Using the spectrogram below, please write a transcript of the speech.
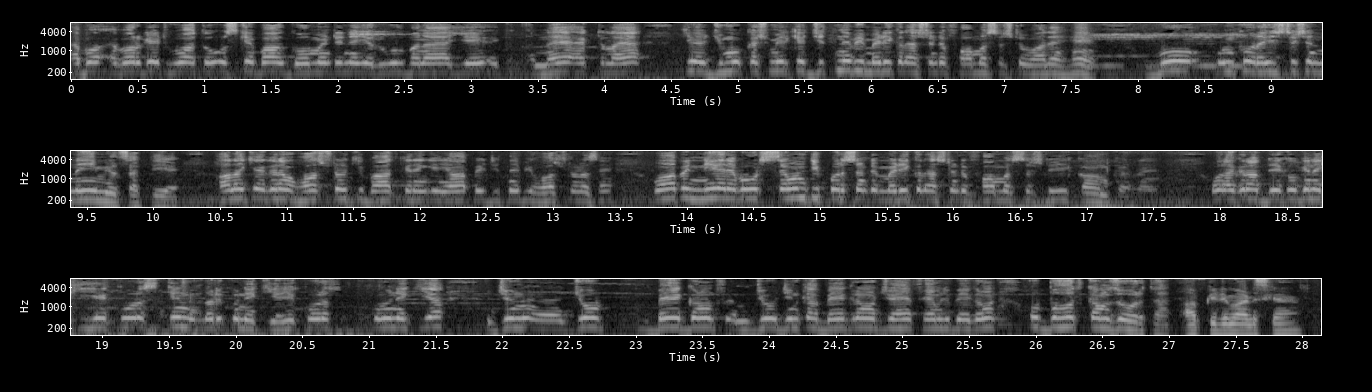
ایبورگیٹ ہوا تو اس کے بعد گورنمنٹ نے یہ رول بنایا یہ ایک نیا ایکٹ لایا کہ جموں کشمیر کے جتنے بھی میڈیکل اسسٹنٹ فارماسسٹ والے ہیں وہ ان کو رجسٹریشن نہیں مل سکتی ہے حالانکہ اگر ہم ہاسپٹل کی بات کریں گے یہاں پہ جتنے بھی ہاسپٹلس ہیں وہاں پہ near about seventy percent medical assistant pharmacist ہی کام کر رہے ہیں اور اگر آپ دیکھو گے نا کہ یہ کورس کن لڑکوں نے کیا یہ کورس انہوں نے کیا جن جو بیک گراؤنڈ جو جن کا بیک گراؤنڈ جو ہے فیملی بیک گراؤنڈ وہ بہت کمزور تھا آپ کی ڈیمانڈ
